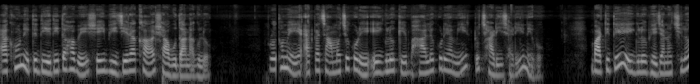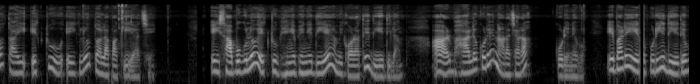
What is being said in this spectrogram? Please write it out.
এখন এতে দিয়ে দিতে হবে সেই ভিজিয়ে রাখা সাবুদানাগুলো। প্রথমে একটা চামচে করে এইগুলোকে ভালো করে আমি একটু ছাড়িয়ে ছাড়িয়ে নেব। বাটিতে এইগুলো ভেজানো ছিল, তাই একটু এইগুলো দলা পাকিয়ে আছে। এই সাবুগুলো একটু ভেঙে ভেঙে দিয়ে আমি কড়াতে দিয়ে দিলাম আর ভালো করে নাড়াচাড়া করে নেব। এবারে এর ওপরিয়ে দিয়ে দেব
